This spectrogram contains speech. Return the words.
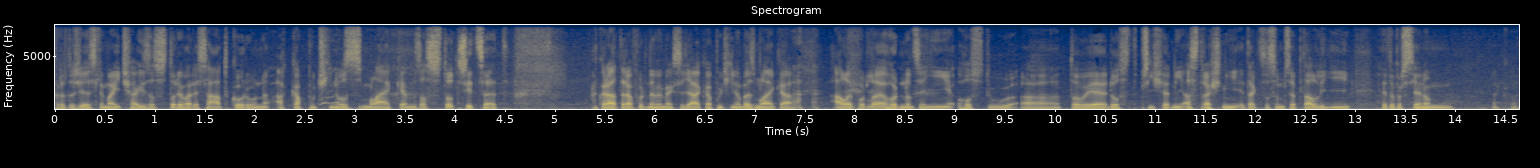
Protože jestli mají čaj za 190 korun a kapučíno s mlékem za 130, Akorát teda furt nevím, jak se dělá kapučíno bez mléka, ale podle hodnocení hostů to je dost příšerný a strašný. I tak, co jsem se ptal lidí, je to prostě jenom jako,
